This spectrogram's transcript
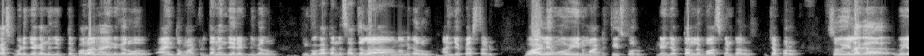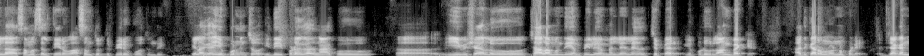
కష్టపడి జగన్ చెప్తే ఫలానా ఆయన గలువు ఆయనతో మాట్లాడు ధనంజయ రెడ్డిని గలువు ఇంకొక అతన్ని సజ్జల అన్నను గలువు అని చెప్పేస్తాడు. వాళ్ళేమో ఈయన మాట తీసుకోరు. నేను చెప్తానులే బాస్ కంటారు చెప్పరు. సో ఇలాగా వీళ్ళ సమస్యలు తీరవు అసంతృప్తి పెరిగిపోతుంది. ఇలాగే ఎప్పటి నుంచో ఇది ఎప్పుడో కాదు నాకు ఈ విషయాలు చాలామంది ఎంపీలు ఎమ్మెల్యేలు చెప్పారు. ఎప్పుడు లాంగ్ బ్యాక్ అధికారంలో ఉన్నప్పుడే. జగన్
